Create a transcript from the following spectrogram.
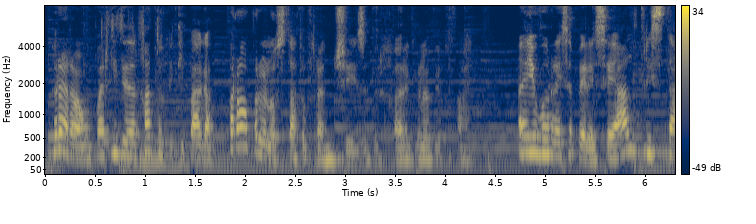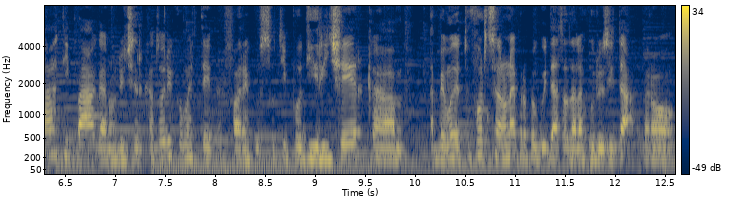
Però eravamo partiti dal fatto che ti paga proprio lo Stato francese per fare quello che fai. Eh, io vorrei sapere se altri stati pagano ricercatori come te per fare questo tipo di ricerca. Abbiamo detto forse non è proprio guidata dalla curiosità, però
